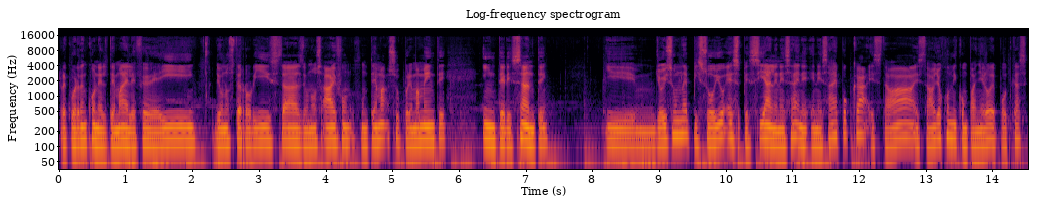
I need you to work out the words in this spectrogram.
Recuerden con el tema del FBI, de unos terroristas, de unos iPhone, fue un tema supremamente interesante. Y mm, yo hice un episodio especial. En esa, en, esa época estaba, estaba yo con mi compañero de podcast,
